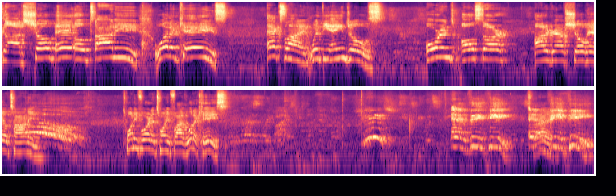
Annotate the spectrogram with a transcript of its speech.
God, Shohei Ohtani! What a case! X line with the Angels. Orange All Star autograph Shohei Ohtani. 24 to 25. What a case. MVP! MVP!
